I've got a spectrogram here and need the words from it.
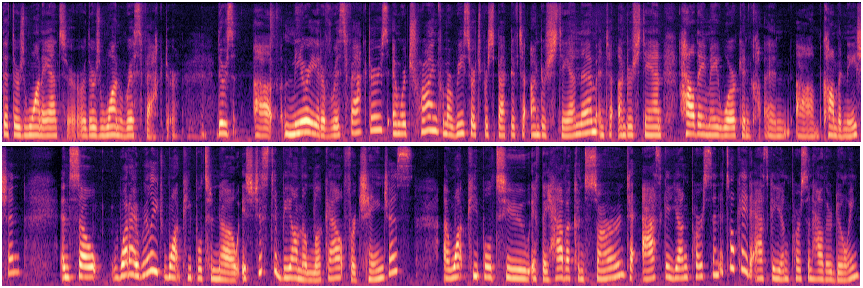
that there's one answer or there's one risk factor. There's a myriad of risk factors, and we're trying from a research perspective to understand them and to understand how they may work in, in um, combination. And so, what I really want people to know is just to be on the lookout for changes I want people to, if they have a concern, to ask a young person. It's okay to ask a young person how they're doing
